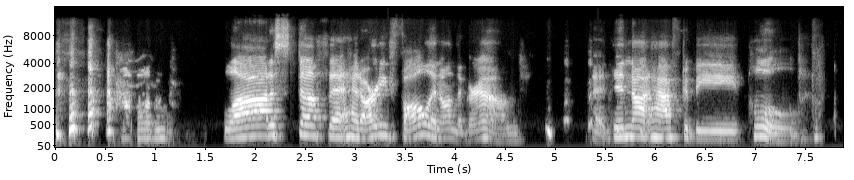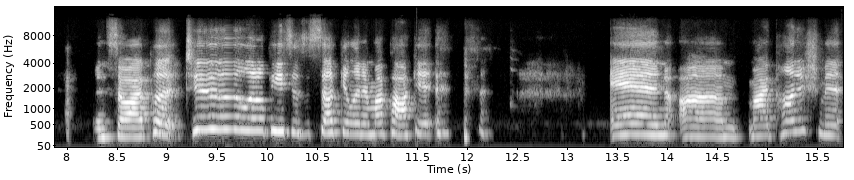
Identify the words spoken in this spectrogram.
Um, a lot of stuff that had already fallen on the ground that did not have to be pulled. And so I put two little pieces of succulent in my pocket. and um, my punishment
